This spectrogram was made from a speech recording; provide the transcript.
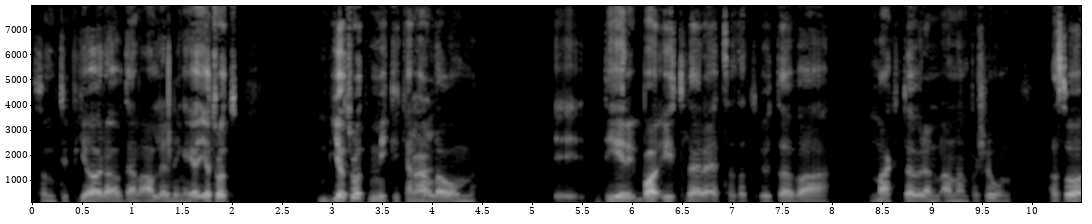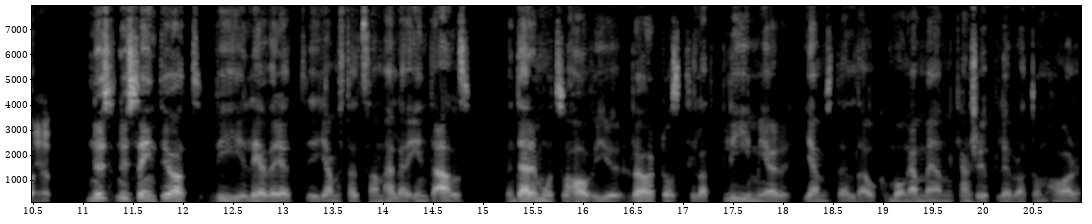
som typ gör av den anledningen. Jag, jag, tror, att, jag tror att mycket kan Ja. handla om... eh, Det är bara ytterligare ett sätt att utöva makt över en annan person. Alltså, Yep. Nu, nu säger inte jag att vi lever i ett jämställt samhälle, inte alls. Men däremot så har vi ju rört oss till att bli mer jämställda och många män kanske upplever att de har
